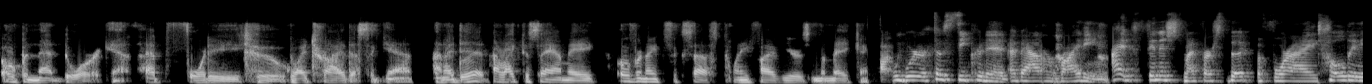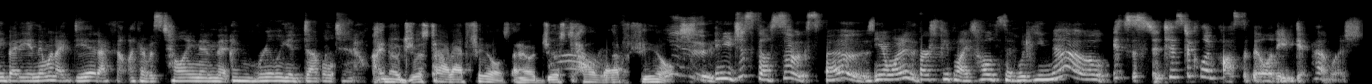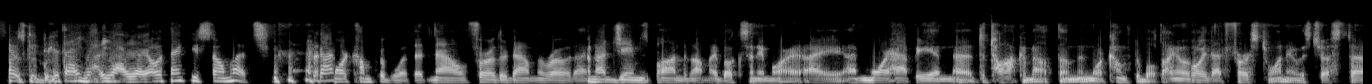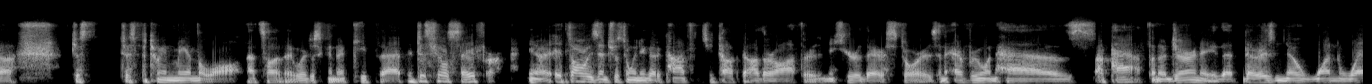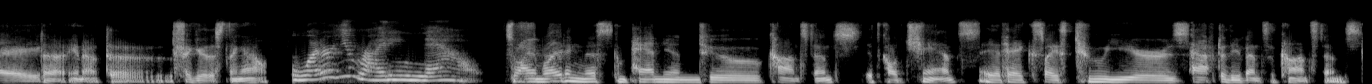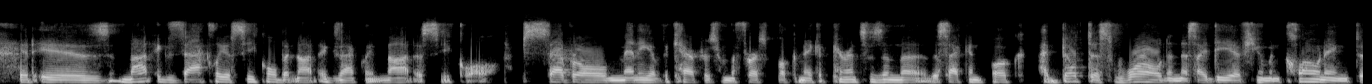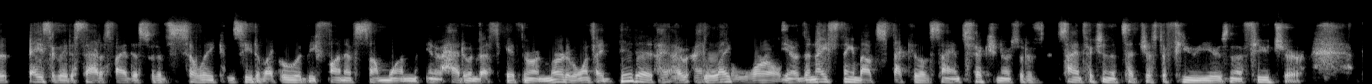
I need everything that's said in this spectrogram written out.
open that door again at 42? Do I try this again? And I did. I like to say I'm a overnight success 25 years in the making. We were so secretive about our writing. I had finished my first book before I told anybody. And then when I did, I felt like I was telling them that I'm really a double general. I know just how that feels. I know just how that feels. Dude. And you just feel so exposed. You know, one of the first people I told said, Well, you know, it's a statistical impossibility to get published. That was good to hear that. Yeah, yeah, yeah. Oh, thank you so much. I got more comfortable with it now further down the road. I'm not James Bond about my books anymore. I, I'm more more happy and uh, to talk about them and more comfortable. I avoid that first one. It was just uh, just just between me and the wall. That's all. We're just going to keep that. It just feels safer. You know, it's always interesting when you go to conference, you talk to other authors and you hear their stories, and everyone has a path and a journey that there is no one way to, you know, to figure this thing out. What are you writing now? So I am writing this companion to Constance. It's called Chance. It takes place two years after the events of Constance. It is not exactly a sequel, but not exactly not a sequel. Several, many of the characters from the first book make appearances in the, the second book. I built this world and this idea of human cloning to basically to satisfy this sort of silly conceit of like, oh, it would be fun if someone, you know, had to investigate their own murder. But once I did it, I, I, I like the world. You know, the nice thing about speculative science fiction or sort of science fiction that's set just a few years in the future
